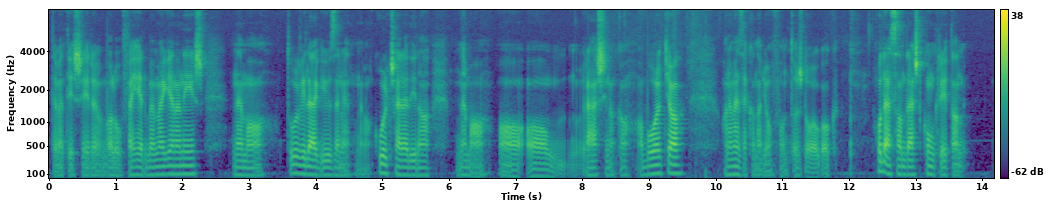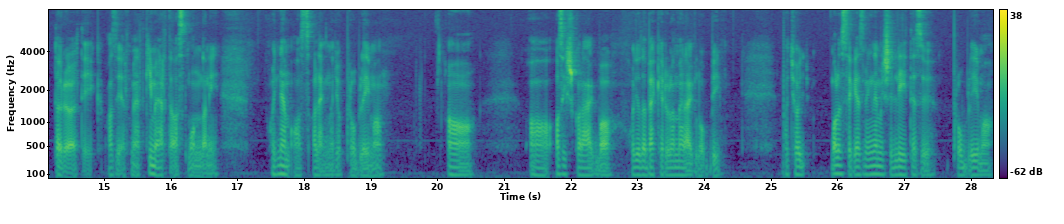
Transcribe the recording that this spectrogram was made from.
temetésére való fehérben megjelenés, nem a túlvilági üzenet, nem a kulcseredina, nem a, a, a Rásinak a, a boltja, hanem ezek a nagyon fontos dolgok. Hodász Andrást konkrétan törölték azért, mert kimerte azt mondani, hogy nem az a legnagyobb probléma a, a, az iskolákba, hogy oda bekerül a meleg lobby. Vagy hogy valószínűleg ez még nem is egy létező probléma,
